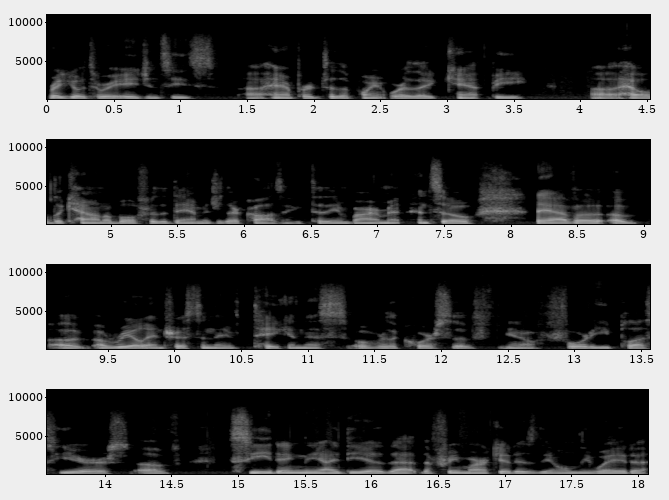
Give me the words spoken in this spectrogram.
regulatory agencies uh, hampered to the point where they can't be uh, held accountable for the damage they're causing to the environment. And so they have a, a, a, real interest, and they've taken this over the course of you know 40 plus years of seeding the idea that the free market is the only way to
